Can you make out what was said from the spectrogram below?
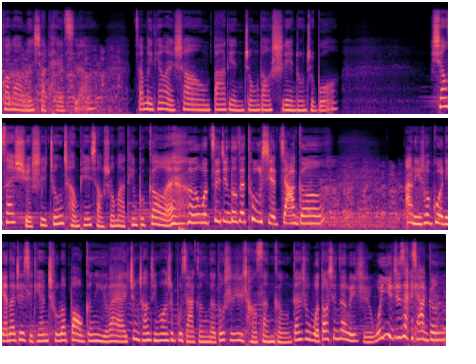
挂挂我们小牌子啊！咱每天晚上八点钟到十点钟直播。香腮雪是中长篇小说嘛？听不够哎，我最近都在吐血加更。按理说过年的这几天，除了爆更以外，正常情况是不加更的，都是日常三更。但是我到现在为止，我一直在加更。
